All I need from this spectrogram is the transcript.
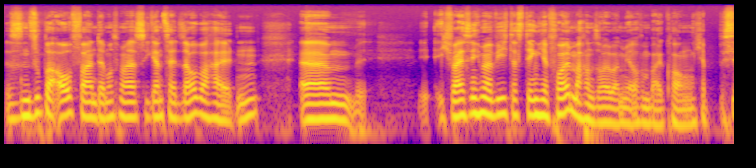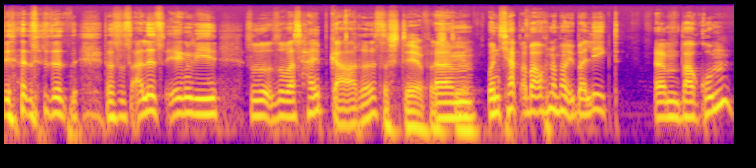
Das ist ein super Aufwand, da muss man das die ganze Zeit sauber halten. Ähm, ich weiß nicht mal, wie ich das Ding hier voll machen soll bei mir auf dem Balkon. Ich hab, das, ist, alles irgendwie so, so was Halbgares. Verstehe, verstehe. Ähm, und ich habe aber auch nochmal überlegt, ähm, warum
